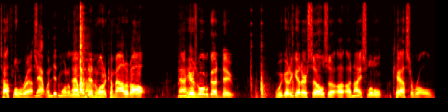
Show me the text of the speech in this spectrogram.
tough little rascal. That one didn't want to leave That one didn't want to come out at all. Now, here's what we're going to do. We're going to get ourselves a, a, a nice little casserole,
